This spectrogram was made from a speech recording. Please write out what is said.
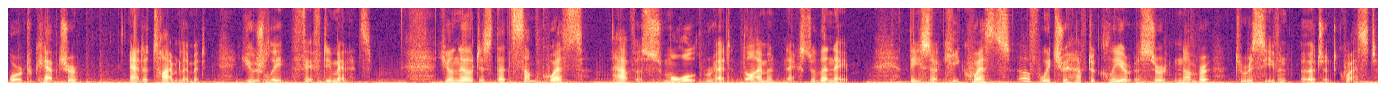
or to capture, and a time limit, usually 50 minutes. You'll notice that some quests have a small red diamond next to their name. These are key quests of which you have to clear a certain number to receive an urgent quest.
